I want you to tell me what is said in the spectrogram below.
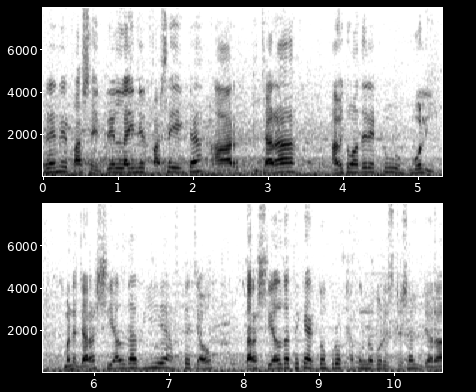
ট্রেনের পাশে ট্রেন লাইনের পাশে এইটা। আর যারা, আমি তোমাদের একটু বলি মানে যারা শিয়ালদা দিয়ে আসতে চাও, তারা শিয়ালদা থেকে একদম পুরো ঠাকুরনগর স্টেশন, যারা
